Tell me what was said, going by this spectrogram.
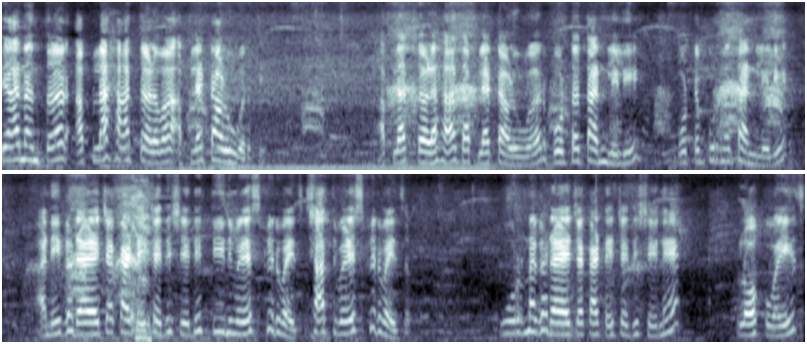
त्यानंतर आपला हात तळवा आपल्या टाळूवरती. आपला तळहात आपल्या टाळूवर बोटं ताणलेली बोटं पूर्ण ताणलेली. आणि घड्याळाच्या काट्याच्या दिशेने तीन वेळेस फिरवायचं सात वेळेस फिरवायचं. पूर्ण घड्याळाच्या काट्याच्या दिशेने क्लॉकवाईज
